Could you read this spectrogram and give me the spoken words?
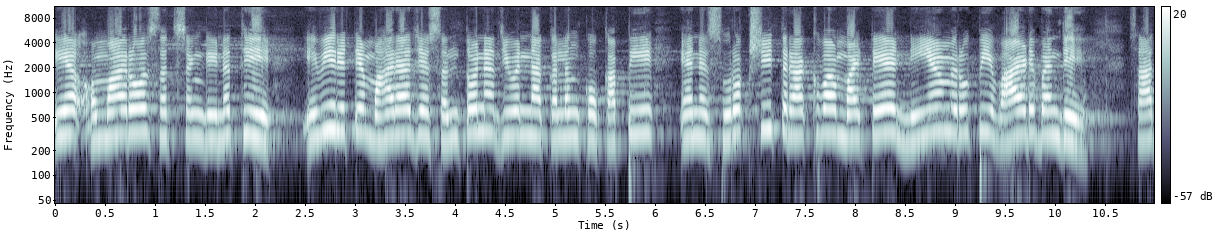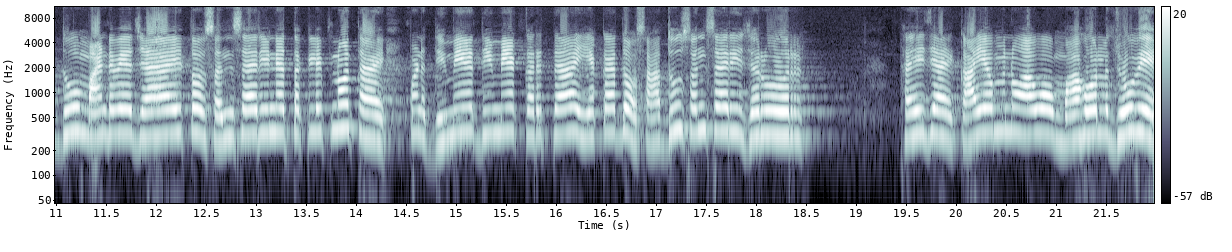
એ અમારો સત્સંગી નથી. એવી રીતે મહારાજે સંતોના જીવનના કલંકો કાપી એને સુરક્ષિત રાખવા માટે નિયમરૂપી વાડ બાંધી. સાધુ માંડવે જાય તો સંસારીને તકલીફ ન થાય, પણ ધીમે ધીમે કરતા એકાદો સાધુ સંસારી જરૂર. થઈ જાય, કાયમનો આવો માહોલ જોવે.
